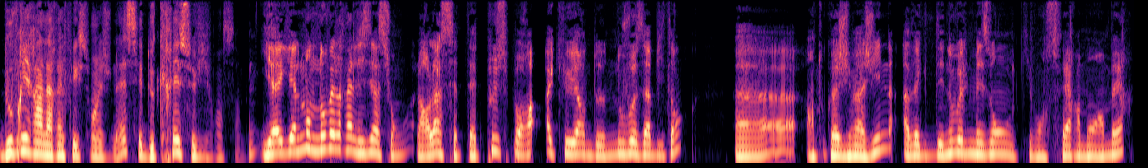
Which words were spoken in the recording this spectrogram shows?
d'ouvrir à la réflexion la jeunesse et de créer ce vivre ensemble. Il y a également de nouvelles réalisations. Alors là, c'est peut-être plus pour accueillir de nouveaux habitants, euh, en tout cas j'imagine, avec des nouvelles maisons qui vont se faire à Mont-Ambert,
